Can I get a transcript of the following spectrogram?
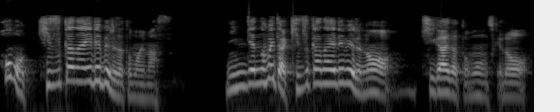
ほぼ気づかないレベルだと思います。人間の目では気づかないレベルの違いだと思うんですけど、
